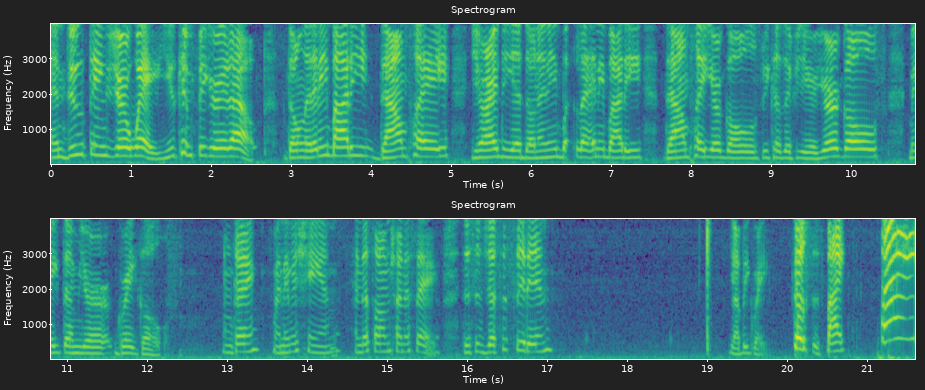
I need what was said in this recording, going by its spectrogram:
and do things your way. You can figure it out. Don't let anybody downplay your idea. Don't any, let anybody downplay your goals because if you're your goals, make them your great goals. Okay? My name is Shan, and that's all I'm trying to say. This is just a sit in. Y'all be great. Doses. Bye. Bye.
